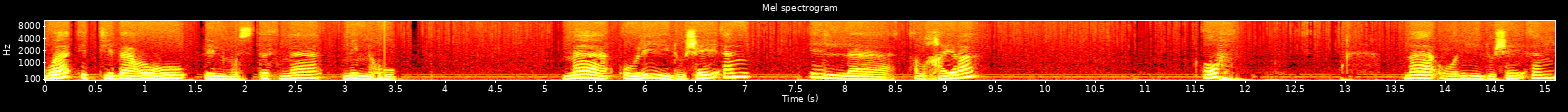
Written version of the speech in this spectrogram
واتباعه للمستثنى منه. ما أريد شيئا إلا الخير. of ما أريد شيئا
